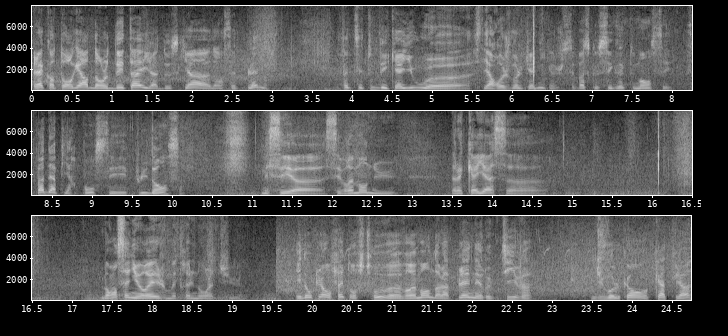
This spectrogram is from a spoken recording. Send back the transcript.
Et là quand on regarde dans le détail là, de ce qu'il y a dans cette plaine, fait, c'est tout des cailloux, euh, c'est des roches volcaniques. Je sais pas ce que c'est exactement. C'est pas de la pierre ponce, c'est plus dense. Mais c'est c'est vraiment du, de la caillasse. Me renseignerai, je vous mettrai le nom là-dessus. là. Et donc là, en fait, on se trouve euh, vraiment dans la plaine éruptive du volcan Katla.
